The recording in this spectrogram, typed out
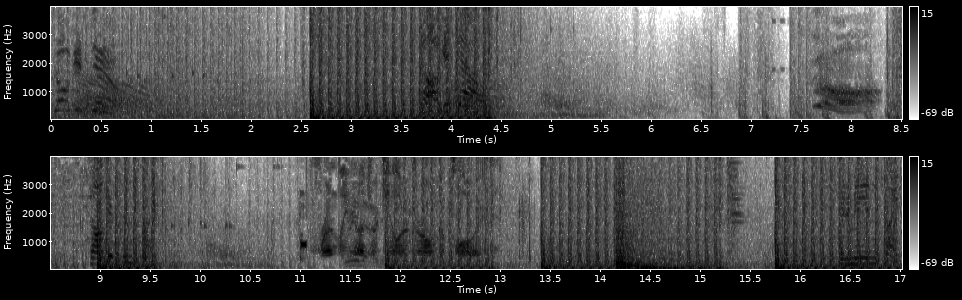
Target down. Target down. Targets in sight. Friendly hunter killer drone deployed. Enemy in sight.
